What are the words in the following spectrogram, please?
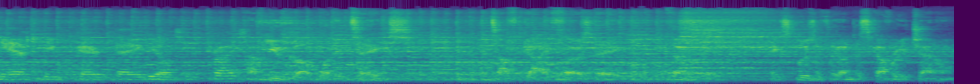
You have to be prepared to pay the ultimate price. Have you got what it takes? Tough Guy Thursday. Thursday. Exclusively on Discovery Channel.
